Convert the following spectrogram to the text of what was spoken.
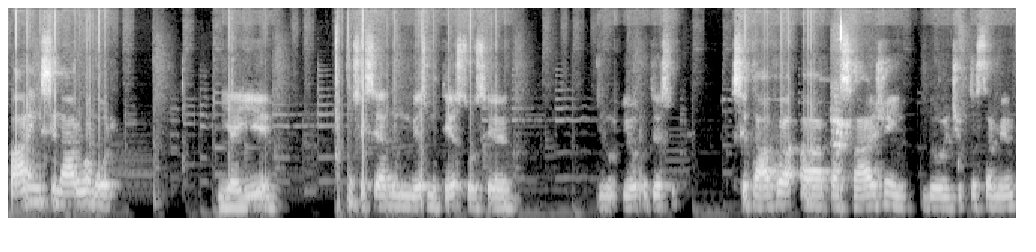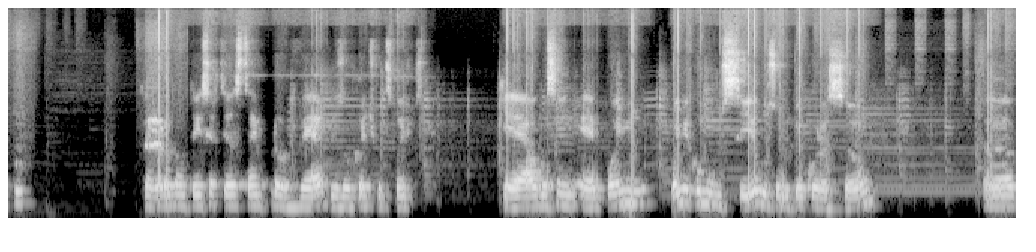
para ensinar o amor. E aí, não sei se é do mesmo texto ou se é em outro texto, citava a passagem do Antigo Testamento, agora eu não tenho certeza se está em Provérbios ou Cântico dos Cânticos, que é algo assim, é, põe-me põe como um selo sobre o teu coração, uh,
